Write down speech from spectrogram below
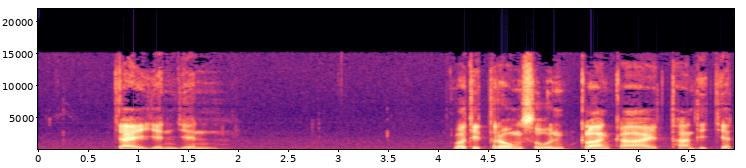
ๆ ใจเย็น ๆ ว่าที่ตรงศูนย์กลางกายฐานที่เจ็ด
